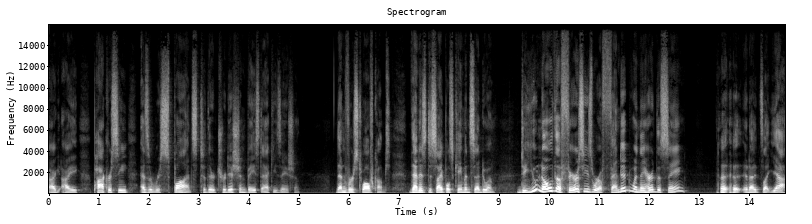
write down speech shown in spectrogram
hypocrisy as a response to their tradition-based accusation. Then verse 12 comes. Then his disciples came and said to him, Do you know the Pharisees were offended when they heard this saying? and it's like, yeah,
